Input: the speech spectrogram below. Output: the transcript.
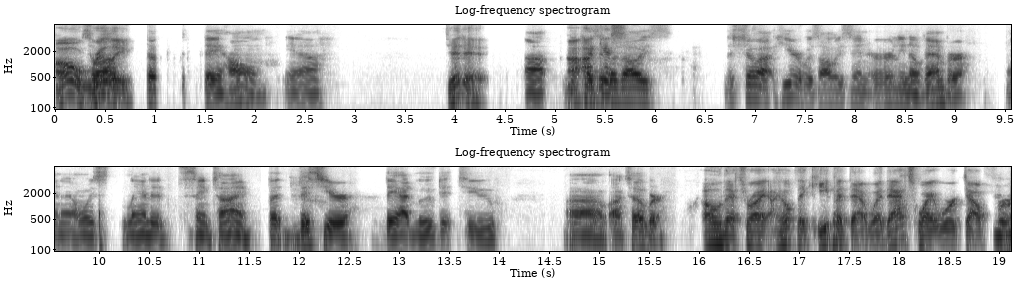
Oh, So really? Stay home. Yeah. Did it? Uh, I- I because it guess- was always, the show out here was always in early November and I always landed at the same time. But this year they had moved it to uh, October. Oh, that's right. I hope they keep it that way. That's why it worked out for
